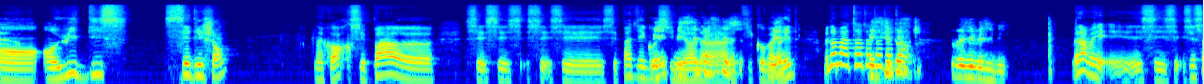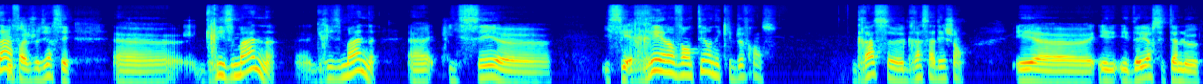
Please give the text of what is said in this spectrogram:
en, en 8-10, c'est Deschamps. D'accord? C'est pas, euh, c'est, pas Diego Mais- mais Simeone parce à l'Atlético Madrid. Mais, non, mais attends, mais attends, attends. Vas-y, vas-y, vas-y. Mais non, mais c'est ça. Enfin, je veux dire, c'est euh, Griezmann. Griezmann, euh, il s'est euh, il s'est réinventé en équipe de France grâce euh, grâce à Deschamps. Et, et, et d'ailleurs, c'était le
